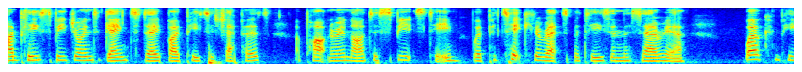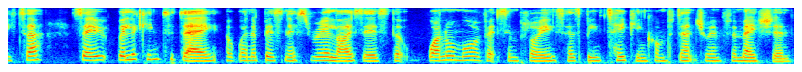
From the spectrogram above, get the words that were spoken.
I'm pleased to be joined again today by Peter Shepherd, a partner in our disputes team with particular expertise in this area. Welcome, Peter. So, we're looking today at when a business realises that one or more of its employees has been taking confidential information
